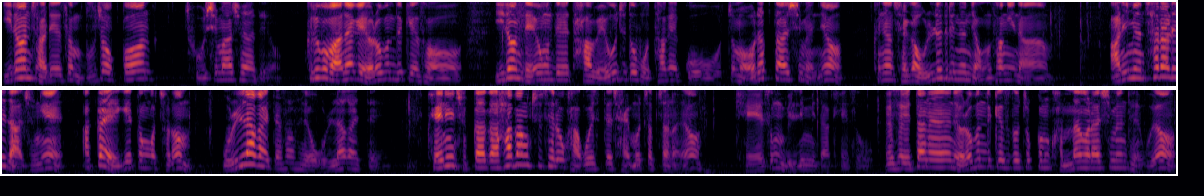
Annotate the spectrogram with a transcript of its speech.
이런 자리에선 무조건 조심하셔야 돼요. 그리고 만약에 여러분들께서 이런 내용들 다 외우지도 못하겠고 좀 어렵다 하시면요. 그냥 제가 올려드리는 영상이나 아니면 차라리 나중에 아까 얘기했던 것처럼 올라갈 때 사세요. 올라갈 때. 괜히 주가가 하방 추세로 가고 있을 때 잘못 잡잖아요. 계속 밀립니다. 계속. 그래서 일단은 여러분들께서도 조금 관망을 하시면 되고요.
